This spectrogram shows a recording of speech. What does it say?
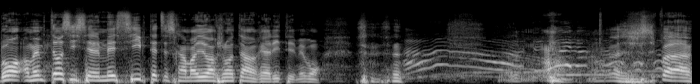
bon, en même temps, si c'est le Messi, peut-être ce sera un maillot argentin en réalité, mais bon. Ah, Je sais pas.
